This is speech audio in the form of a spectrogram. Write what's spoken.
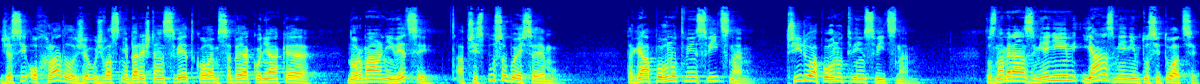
že jsi ochladl, že už vlastně bereš ten svět kolem sebe jako nějaké normální věci a přizpůsobuješ se jemu, tak já pohnu tvým svícnem. Přijdu a pohnu tvým svícnem. To znamená, změním, já změním tu situaci.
